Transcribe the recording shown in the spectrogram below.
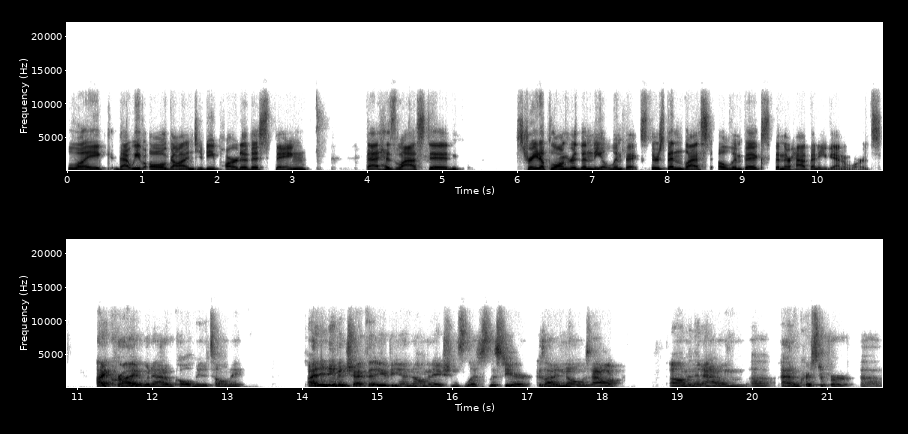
Like that we've all gotten to be part of this thing that has lasted straight up longer than the Olympics. There's been less Olympics than there have been AVN awards. I cried when Adam called me to tell me. I didn't even check the AVN nominations list this year because I didn't know it was out. Um, and then Adam, uh, Adam Christopher, uh,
